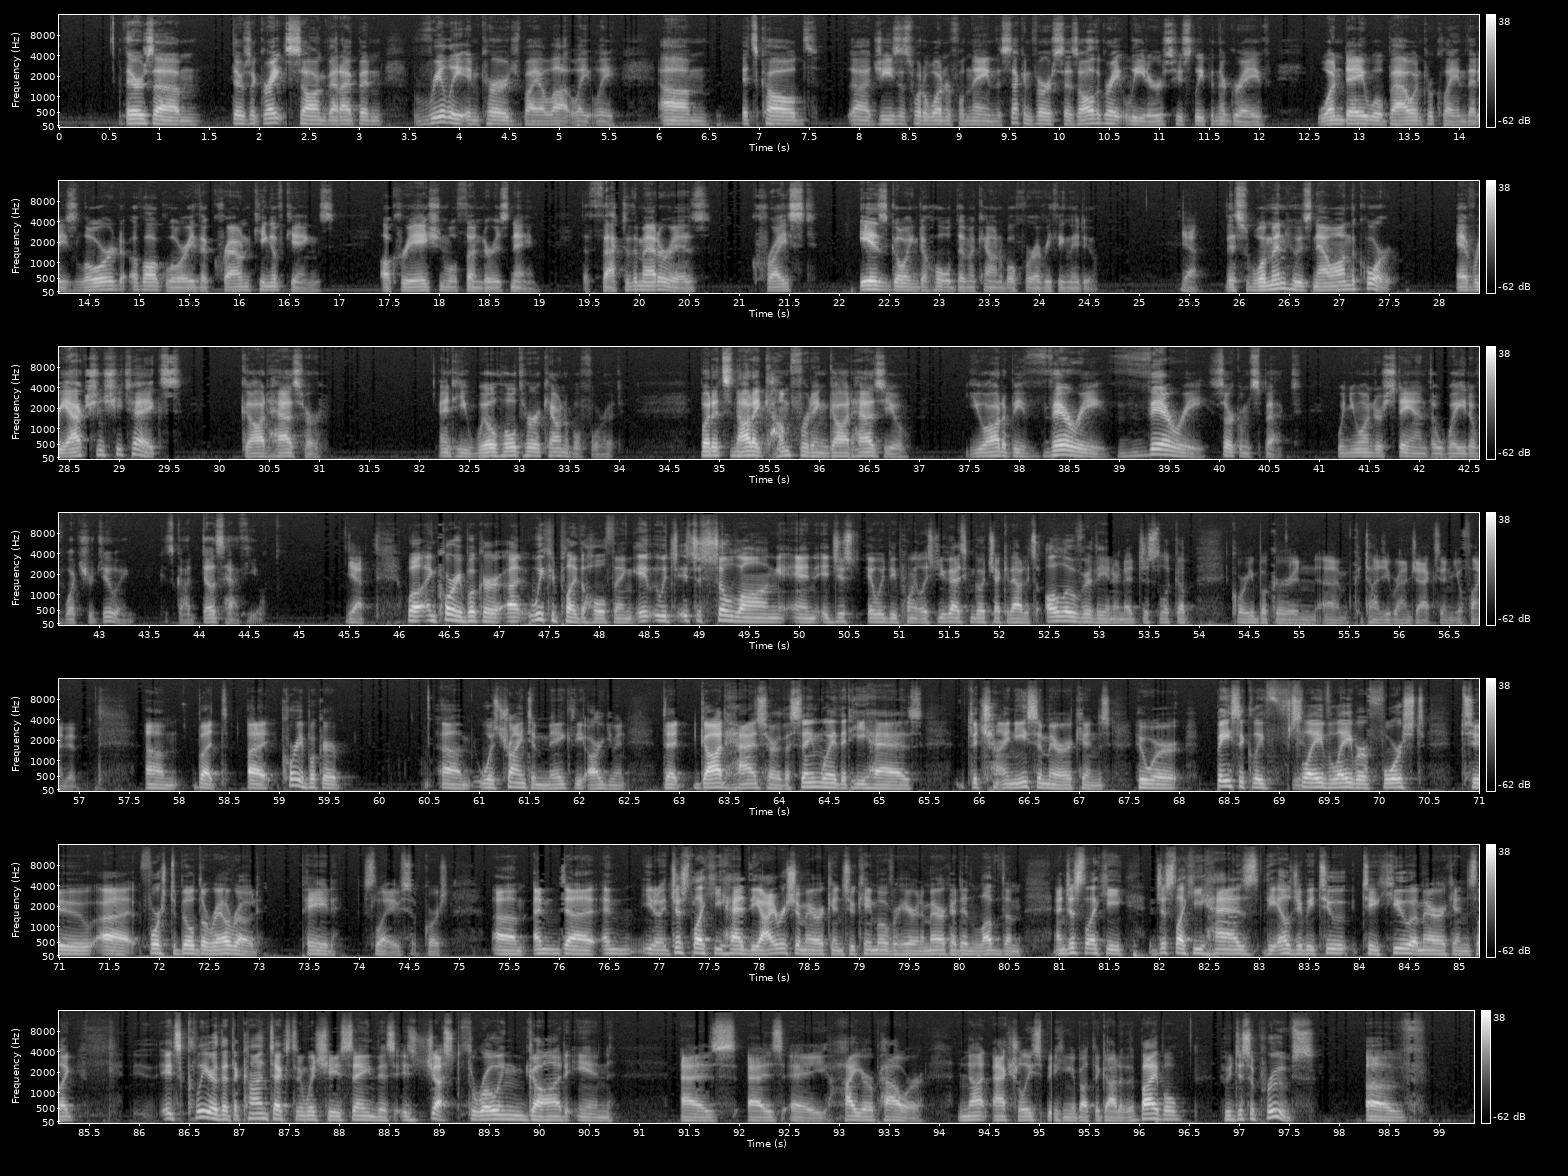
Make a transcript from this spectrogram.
there's um there's a great song that I've been really encouraged by a lot lately. Um, it's called uh, Jesus, What a Wonderful Name. The second verse says, All the great leaders who sleep in their grave one day will bow and proclaim that he's Lord of all glory, the crowned King of kings. All creation will thunder his name. The fact of the matter is, Christ is going to hold them accountable for everything they do. Yeah. This woman who's now on the court, every action she takes, God has her. And he will hold her accountable for it. But it's not a comforting God has you you ought to be very, very circumspect when you understand the weight of what you're doing, because God does have you. Yeah. Well, and Cory Booker, uh, we could play the whole thing. It, it, it's just so long, and it just it would be pointless. You guys can go check it out. It's all over the internet. Just look up Cory Booker and um, Ketanji Brown Jackson. You'll find it. Um, but uh, Cory Booker um, was trying to make the argument that God has her the same way that He has the Chinese Americans who were basically slave labor forced to uh, forced to build the railroad paid slaves, of course. Um, and uh, and you know, just like he had the Irish Americans who came over here and America didn't love them, and just like he just like he has the LGBTQ Americans, like it's clear that the context in which he is saying this is just throwing God in as as a higher power, not actually speaking about the God of the Bible who disapproves of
